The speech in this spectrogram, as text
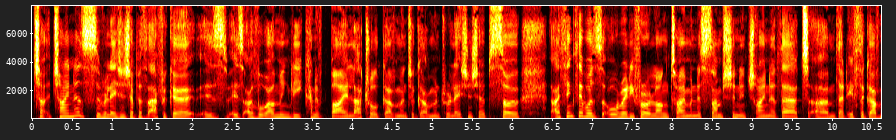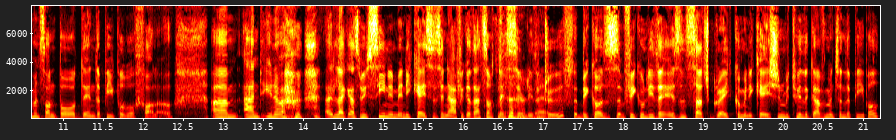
Ch- China's relationship with Africa is is overwhelmingly kind of bilateral government to government relationships. So I think there was already for a long time an assumption in China that um, that if the government's on board, then the people will follow. Um, and you know, like as we've seen in many cases in Africa, that's not necessarily right. the truth because frequently there isn't such great communication between the government and the people,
